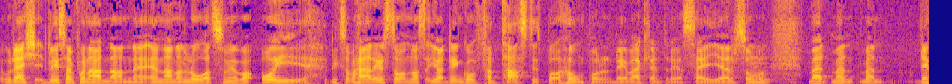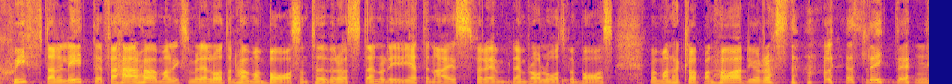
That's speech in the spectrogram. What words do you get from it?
och där lyssnade jag på en annan, en annan låt som jag bara oj. Liksom, här är det så, ja, den går fantastiskt på HomePoden. Det är verkligen inte det jag säger. så. Mm. Men, men, men det skiftade lite. För här hör man liksom, i den låten hör man basen ta över rösten. Och det är ju jättenice för det är, en, det är en bra låt med bas. Men man klart man hörde ju rösten alldeles lite, Mm.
